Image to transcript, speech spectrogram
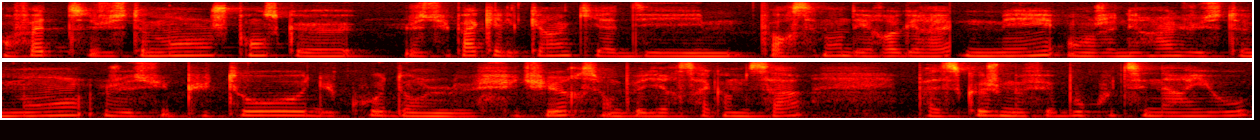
en fait, justement, je pense que je suis pas quelqu'un qui a forcément des regrets, mais en général, justement, je suis plutôt du coup dans le futur, si on peut dire ça comme ça, parce que je me fais beaucoup de scénarios,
